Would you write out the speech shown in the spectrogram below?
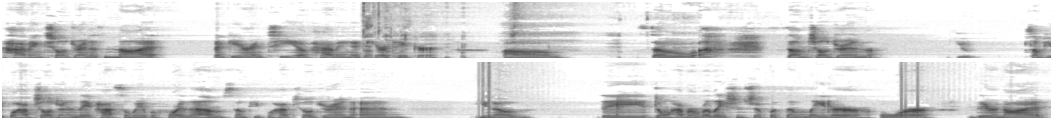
having children is not a guarantee of having a Definitely. caretaker. um, so some children, you some people have children and they pass away before them. Some people have children and, you know, they don't have a relationship with them later or they're not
